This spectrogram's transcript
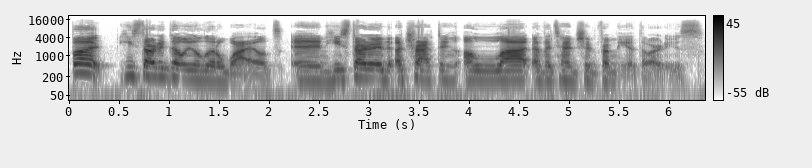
But he started going a little wild, and he started attracting a lot of attention from the authorities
